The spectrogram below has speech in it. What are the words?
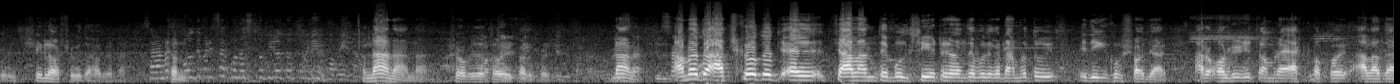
করেছি সেগুলো অসুবিধা হবে না। না? না না সুবিধা তৈরি না না। আমরা তো আজকেও তো চাল আনতে বলছি এটা আনতে বলছি কারণ আমরা তো এদিকে খুব সজাগ। আর অলরেডি তো আমরা এক লক্ষ আলাদা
